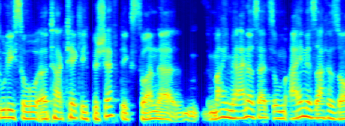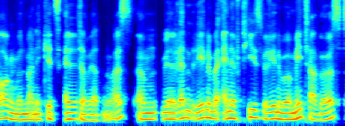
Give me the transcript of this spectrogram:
du dich so äh, tagtäglich beschäftigst, Tuan, da mache ich mir einerseits um eine Sache Sorgen, wenn meine Kids älter werden, weißt? Ähm, wir reden, reden über NFTs, wir reden über Metaverse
